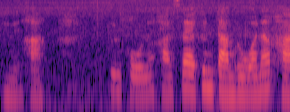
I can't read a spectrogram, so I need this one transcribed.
เห็นไหมคะต้นโพนะคะแทรกขึ้นตามรั้วนะคะ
